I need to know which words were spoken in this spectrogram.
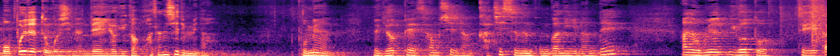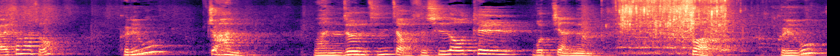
못 보여드렸던 곳이 있는데 여기가 화장실입니다. 보면 여기 옆에 사무실이랑 같이 쓰는 공간이긴 한데 안에 보면 이것도 되게 깔끔하죠? 그리고 짠! 완전 진짜 무슨 신라 호텔 못지않는 수압. 그리고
